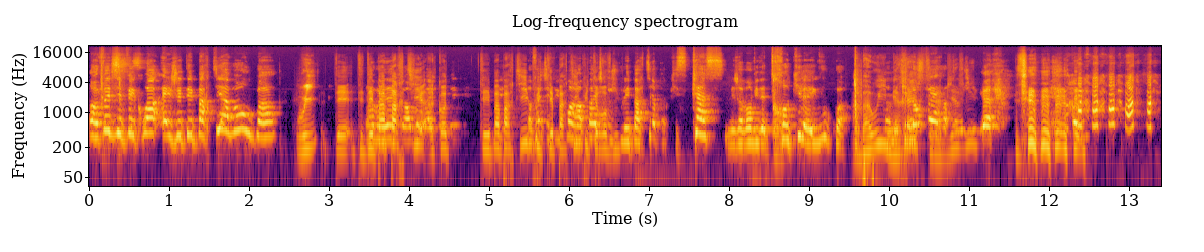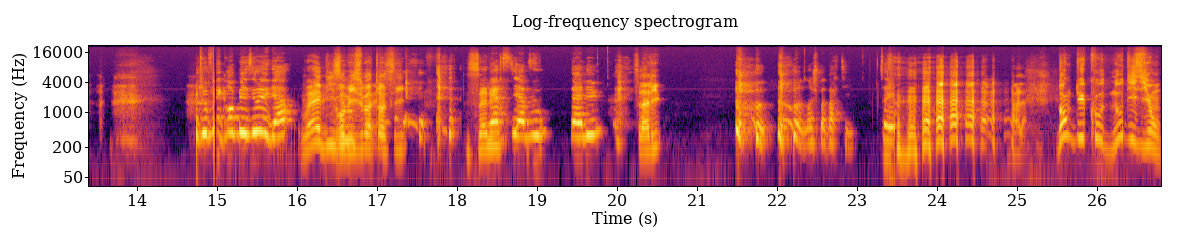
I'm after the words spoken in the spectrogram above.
En fait, j'ai fait quoi? Et j'étais partie avant ou pas? Oui. T'étais Ah, pas parti quand t'es pas parti, En puis t'es parti, puis t'es que je revenu. voulais partir pour qu'il se casse, mais j'avais envie d'être tranquille avec vous, quoi. Ah bah oui, Non, mais mais quel reste, enfer. Je vous fais gros bisous, les gars. ouais, bisous. Gros bisous à toi aussi. Salut. Merci à vous. Salut. Salut. non, je suis pas partie. Donc, du coup, nous disions.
